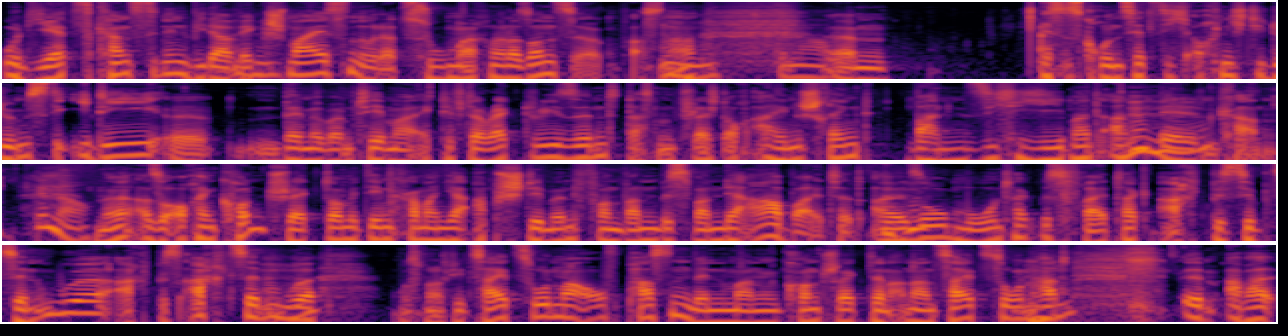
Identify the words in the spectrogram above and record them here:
und jetzt kannst du den wieder wegschmeißen oder zumachen oder sonst irgendwas. Ne? Mhm, genau. Ähm, es ist grundsätzlich auch nicht die dümmste Idee, äh, wenn wir beim Thema Active Directory sind, dass man vielleicht auch einschränkt, wann sich jemand anmelden kann. Genau. Ne? Also auch ein Contractor, mit dem kann man ja abstimmen, von wann bis wann der arbeitet. Also Montag bis Freitag 8 bis 17 Uhr, 8 bis 18 Uhr. Muss man auf die Zeitzone mal aufpassen, wenn man einen Contractor in anderen Zeitzonen hat. Ähm, aber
